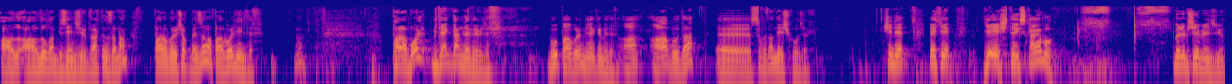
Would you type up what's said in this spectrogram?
ağırlı, ağırlığı olan bir zinciri bıraktığın zaman parabole çok benzer ama parabol değildir. Parabol bir denklemle verilir. Bu parabolün bir denklemidir. A, A burada e, sıfırdan değişik olacak. Şimdi peki y eşittir x kare bu. Böyle bir şeye benziyor.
